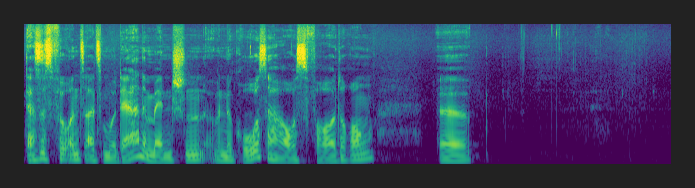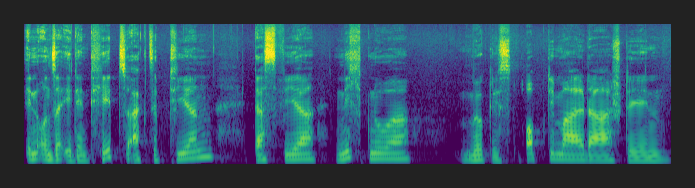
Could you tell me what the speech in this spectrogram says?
das ist für uns als moderne Menschen eine große Herausforderung, äh, in unserer Identität zu akzeptieren, dass wir nicht nur möglichst optimal dastehen,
